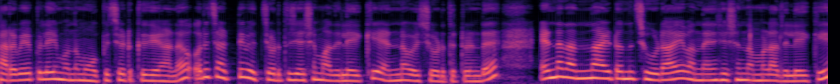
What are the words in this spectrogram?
കറിവേപ്പിലയും ഒന്ന് മൂപ്പിച്ചെടുക്കുകയാണ്. ഒരു ചട്ടി വെച്ച് കൊടുത്ത ശേഷം അതിലേക്ക് എണ്ണ ഒഴിച്ചു കൊടുത്തിട്ടുണ്ട്. എണ്ണ നന്നായിട്ടൊന്ന് ചൂടായി വന്നതിന് ശേഷം നമ്മൾ അതിലേക്ക്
